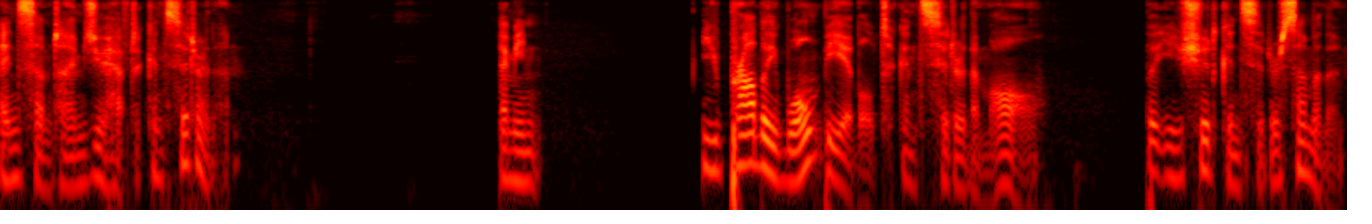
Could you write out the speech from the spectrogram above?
And sometimes you have to consider them. I mean, you probably won't be able to consider them all, but you should consider some of them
